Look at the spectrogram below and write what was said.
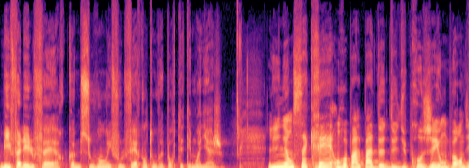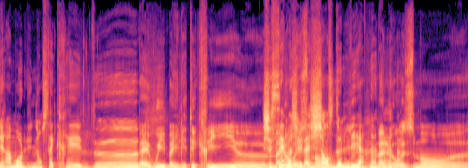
mais il fallait le faire, comme souvent il faut le faire quand on veut porter témoignage. L'Union sacrée, on reparle pas de, de- du projet, on peut en dire un mot, de l'Union sacrée de... Ben oui, ben il est écrit. euh, Je sais, moi, j'ai eu la chance de le lire. malheureusement, euh,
